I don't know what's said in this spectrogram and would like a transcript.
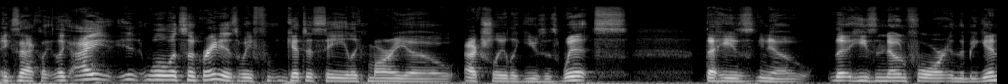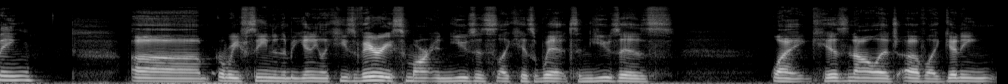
Exactly. Like I, it, well, what's so great is we f- get to see like Mario actually like use his wits that he's you know that he's known for in the beginning, um, or we've seen in the beginning. Like he's very smart and uses like his wits and uses like his knowledge of like getting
